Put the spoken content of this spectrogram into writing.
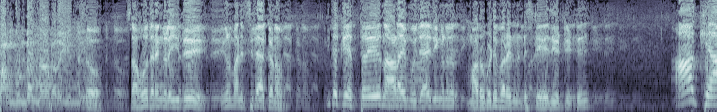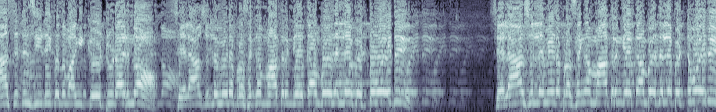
പങ്കുണ്ടെന്നാ സഹോദരങ്ങൾ സഹോദരങ്ങളെ ഇത് നിങ്ങൾ മനസ്സിലാക്കണം. ഇതൊക്കെ എത്രയോ നാളായി മുജാഹിദിങ്ങൾ മറുപടി പറയുന്നുണ്ട് സ്റ്റേജ് കിട്ടിയിട്ട്. ആ ക്യാസറ്റും സി ഡി ഒക്കെ ഒന്ന് വാങ്ങി കേട്ടുവിടായിരുന്നോ? സലാസുല്ലമിയുടെ പ്രസംഗം മാത്രം കേൾക്കാൻ പോയതല്ലേ പെട്ടുപോയത്? സലാസുല്ലമിയുടെ പ്രസംഗം മാത്രം കേൾക്കാൻ പോയതല്ലേ പെട്ടുപോയത്?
